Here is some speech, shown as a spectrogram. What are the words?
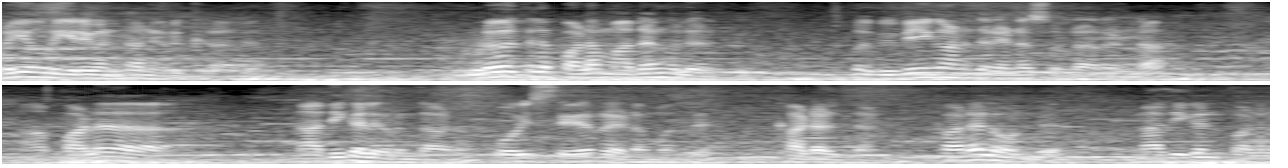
ஒரே ஒரு இறைவன் தான் இருக்கிறாரு. உலகத்தில் பல மதங்கள் இருக்குது இப்போ விவேகானந்தர் என்ன சொல்கிறாருன்னா பல நதிகள் இருந்தாலும் போய் சேர்ற இடம் வந்து கடல் தான். கடல் உண்டு நதிகள் பல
